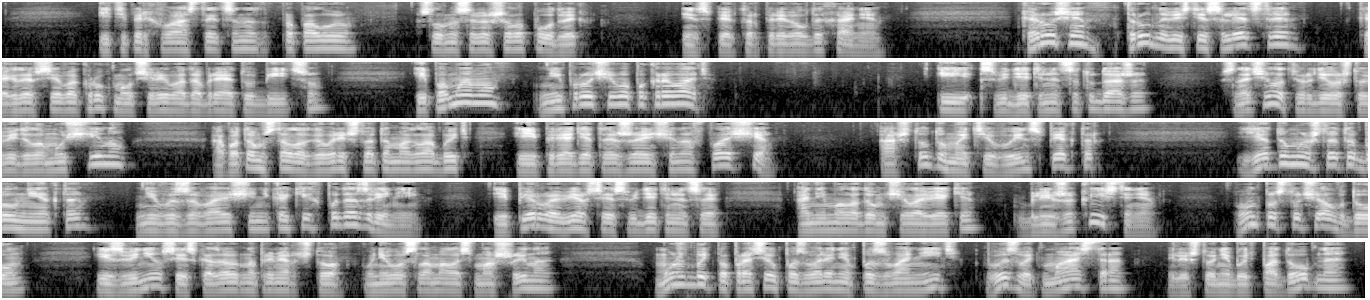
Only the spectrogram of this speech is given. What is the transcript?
и теперь хвастается на прополую, словно совершила подвиг. Инспектор перевел дыхание. Короче, трудно вести следствие, когда все вокруг молчаливо одобряют убийцу, и, по-моему, не прочь его покрывать. И свидетельница туда же. Сначала твердила, что видела мужчину, а потом стала говорить, что это могла быть и переодетая женщина в плаще. «А что думаете вы, инспектор?» «Я думаю, что это был некто, не вызывающий никаких подозрений. И первая версия свидетельницы о немолодом человеке ближе к истине. Он постучал в дом, извинился и сказал, например, что у него сломалась машина, может быть, попросил позволения позвонить, вызвать мастера или что-нибудь подобное.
